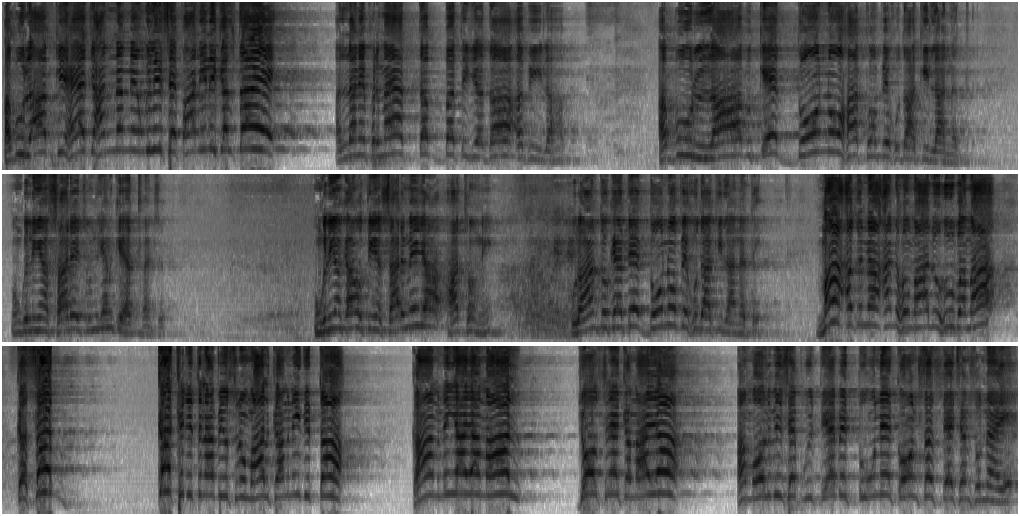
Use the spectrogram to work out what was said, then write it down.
ابو لاب کی ہے، جہنم میں انگلی سے پانی نکلتا ہے۔ اللہ نے فرمایا، تبت یدا ابی لاب ابو لاب کے دونوں ہاتھوں پہ خدا کی لانت انگلیاں سارے چونگیاں کے ہاتھوں سے انگلیاں کہاں ہوتی ہیں؟ سر میں یا ہاتھوں میں؟ قرآن تو کہتے ہیں دونوں پہ خدا کی لانت ہے۔ ما اغنا انہو مالہو وما کسب۔ ککھ جتنا بھی اس نے مال کام نہیں دیتا، کام نہیں آیا مال، جو اس نے کمایا ہم مولوی سے پوچھتے ہیں بھئی تو نے کون سا سٹیشن سنا ہے؟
